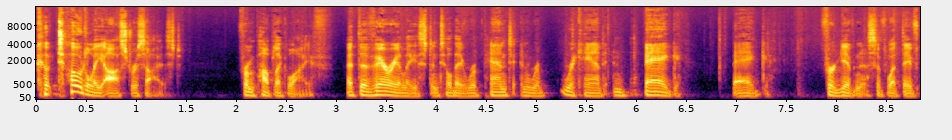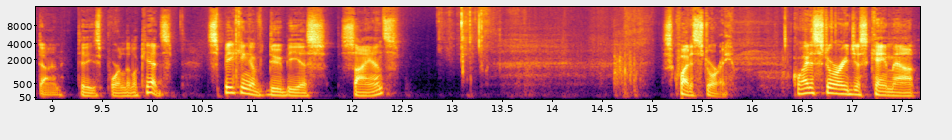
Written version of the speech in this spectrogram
co- totally ostracized from public life, at the very least, until they repent and re- recant and beg, beg forgiveness of what they've done to these poor little kids. Speaking of dubious science, it's quite a story. Quite a story just came out.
